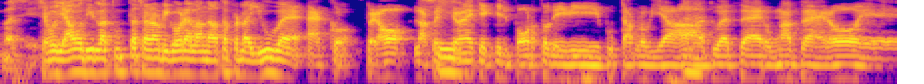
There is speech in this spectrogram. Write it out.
Beh sì, Se vogliamo dirla tutta, c'era un rigore all'andata per la Juve, ecco, però la Sì. questione è che, che il Porto devi buttarlo via Eh. 2-0, 1-0 e,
